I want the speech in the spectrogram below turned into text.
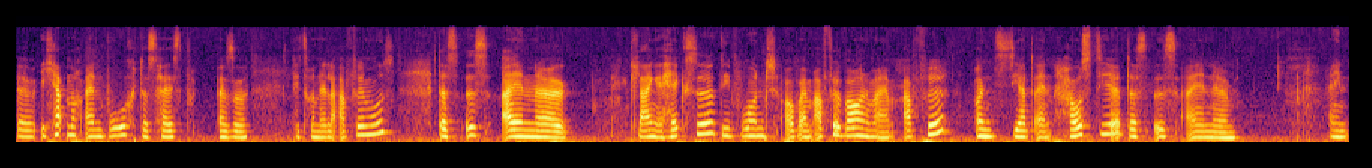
Äh, ich habe noch ein Buch, das heißt, also Petronella Apfelmus. Das ist eine kleine Hexe, die wohnt auf einem Apfelbaum in einem Apfel. Und sie hat ein Haustier, das ist eine, ein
